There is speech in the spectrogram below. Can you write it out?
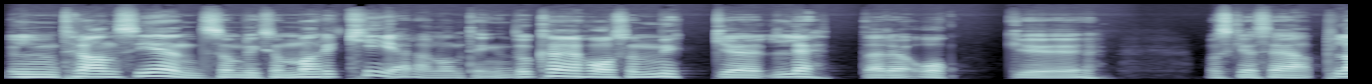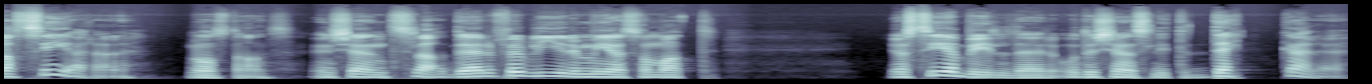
eller en transient som liksom markerar någonting, då kan jag ha så mycket lättare och, eh, vad ska jag säga, placera det någonstans. En känsla. Därför blir det mer som att jag ser bilder och det känns lite deckare.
